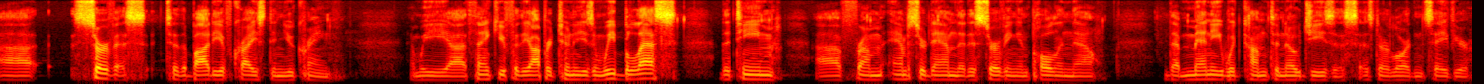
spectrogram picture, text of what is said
uh, service to the body of Christ in Ukraine. And we uh, thank you for the opportunities, and we bless the team uh, from Amsterdam that is serving in Poland now, that many would come to know Jesus as their Lord and Savior.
